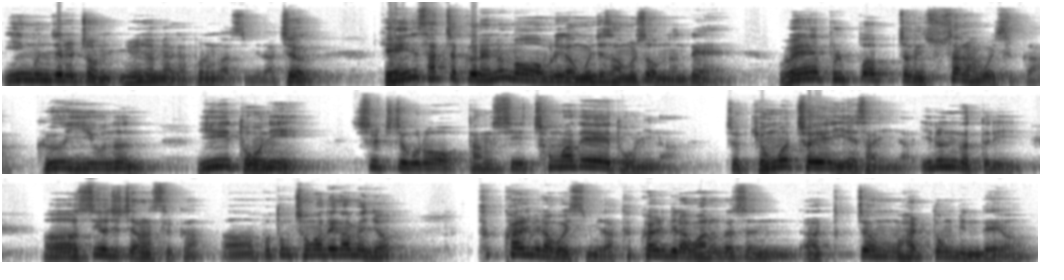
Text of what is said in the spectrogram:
이 문제를 좀 유념하게 보는 것 같습니다. 즉, 개인 사적 거래는 뭐 우리가 문제 삼을 수 없는데 왜 불법적인 수사를 하고 있을까? 그 이유는 이 돈이 실질적으로 당시 청와대의 돈이나 즉 경호처의 예산이냐 이런 것들이 어, 쓰여지지 않았을까? 어, 보통 청와대 가면요 특활비라고 있습니다. 특활비라고 하는 것은 어, 특정 활동비인데요.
